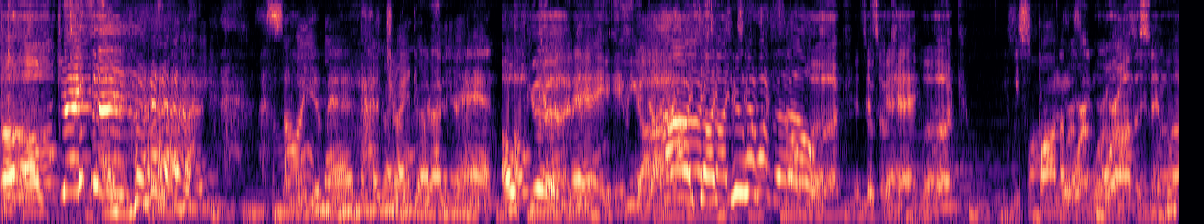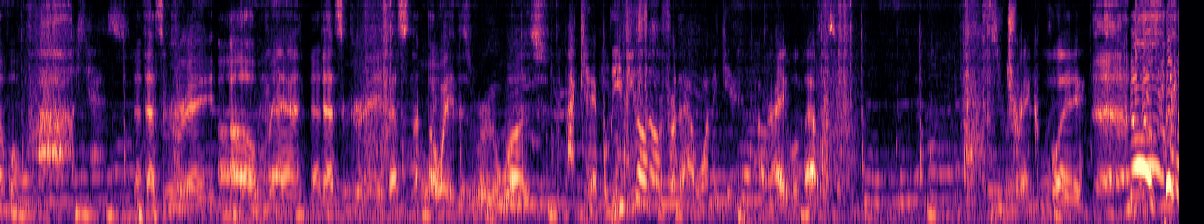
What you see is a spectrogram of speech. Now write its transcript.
Uh-oh. Jason! I saw you, man. I tried to grab your hand. Oh, Oh, good. Hey, if if you you die, die, I died too, I fell. look, it's okay. Look, We spawned on the we're, we're on the same level. Ah, yes. That's great. Oh man, that's great. That's not. Oh wait, this is where it was. I can't believe you fell for that one again. All right, well that was, that was a trick play. No, come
